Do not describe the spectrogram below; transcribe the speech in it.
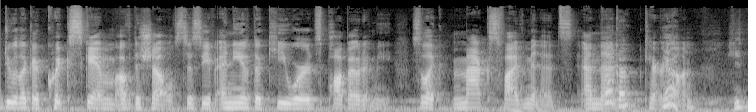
do like a quick skim of the shelves to see if any of the keywords pop out at me. So like max five minutes, and then Okay, carry yeah. on. He,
